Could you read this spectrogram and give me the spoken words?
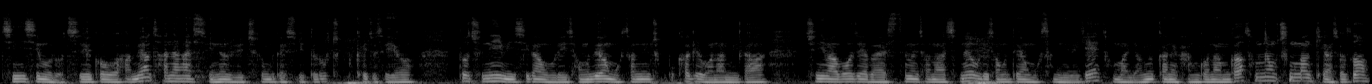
진심으로 즐거워하며 찬양할 수 있는 우리 주동부 될수 있도록 축복해 주세요. 또 주님 이 시간 우리 정대영 목사님 축복하길 원합니다. 주님 아버지의 말씀을 전하시는 우리 정대영 목사님에게 정말 영육간의 강건함과 성령 충만케 하셔서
